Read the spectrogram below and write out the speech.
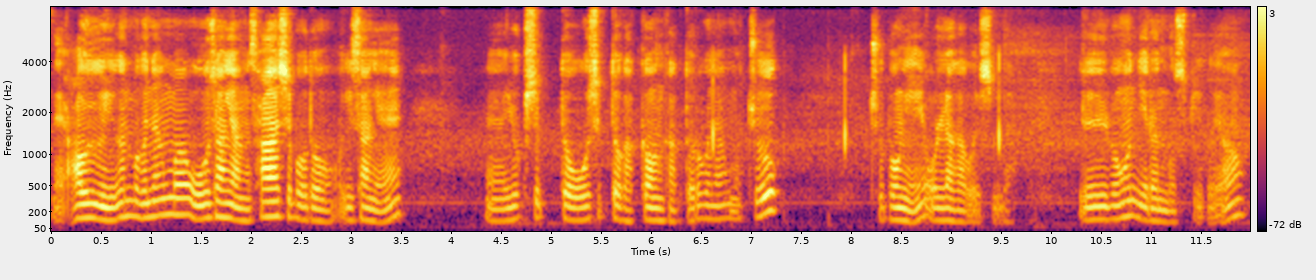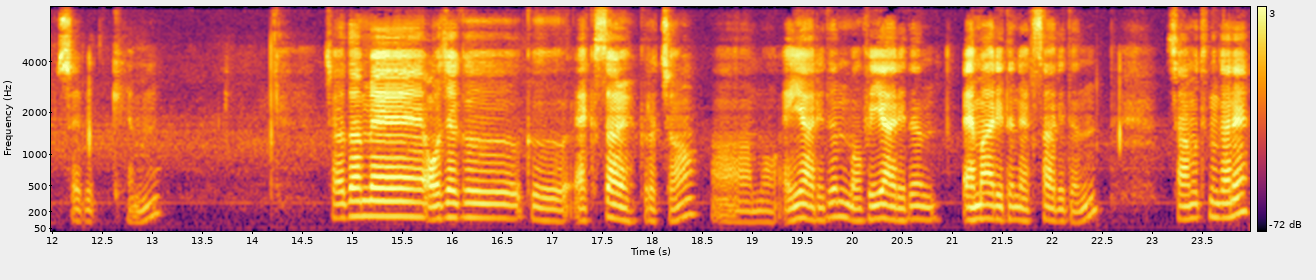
네, 아우 이건 뭐 그냥 뭐 우상향 45도 이상의 예, 60도, 50도 가까운 각도로 그냥 뭐 쭉 주봉이 올라가고 있습니다. 일봉은 이런 모습이고요. 세빛캠. 자, 그다음에 어제 그, 그, XR, 그렇죠. 어, 뭐, AR이든, 뭐, VR이든, MR이든, XR이든. 자, 아무튼 간에,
